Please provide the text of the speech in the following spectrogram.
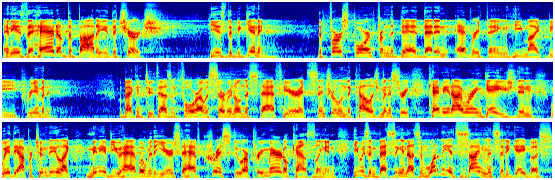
And he is the head of the body, the church. He is the beginning, the firstborn from the dead, that in everything he might be preeminent. Back in 2004, I was serving on the staff here at Central in the college ministry. Cami and I were engaged, and we had the opportunity, like many of you have over the years, to have Chris do our premarital counseling. And he was investing in us, and one of the assignments that he gave us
